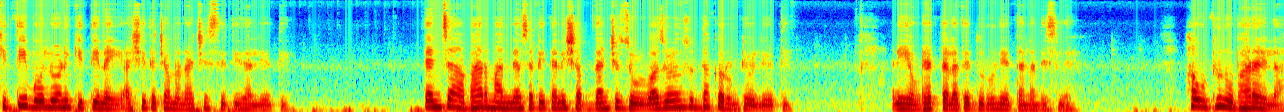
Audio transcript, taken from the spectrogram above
किती बोलू आणि किती नाही अशी त्याच्या मनाची स्थिती झाली होती. त्यांचा आभार मानण्यासाठी त्यांनी शब्दांची जुळवाजुळवसुद्धा करून ठेवली होती. आणि एवढ्यात त्याला ते दुरून येताना दिसले. हा उठून उभा राहिला.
